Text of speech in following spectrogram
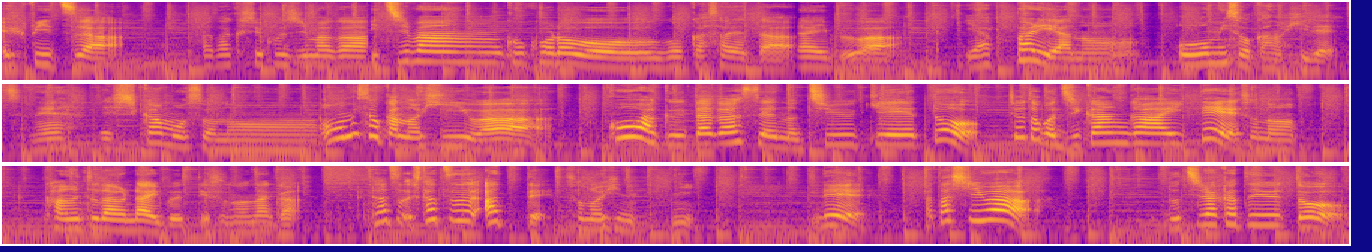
FP ツアー私小島が一番心を動かされたライブはやっぱりあの大晦日の日ですね。でしかもその大晦日の日は「紅白歌合戦」の中継とちょっとこう時間が空いてそのカウントダウンライブっていうそのなんか2つ2つあってその日にで私はどちらかというと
